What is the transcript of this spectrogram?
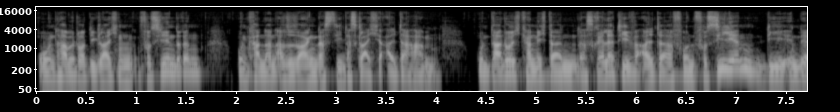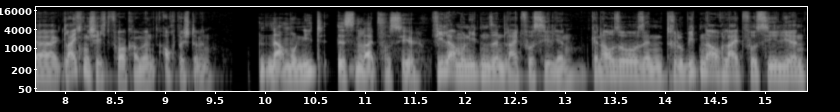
und habe dort die gleichen Fossilien drin und kann dann also sagen, dass die das gleiche Alter haben. Und dadurch kann ich dann das relative Alter von Fossilien, die in der gleichen Schicht vorkommen, auch bestimmen. Und ein Ammonit ist ein Leitfossil. Viele Ammoniten sind Leitfossilien. Genauso sind Trilobiten auch Leitfossilien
